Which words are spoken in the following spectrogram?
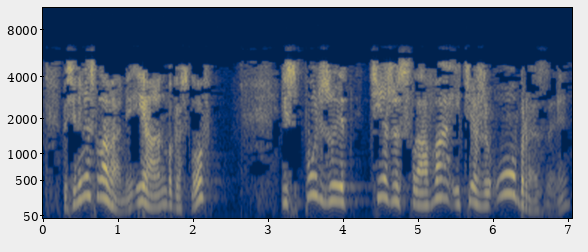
То есть, иными словами, Иоанн, богослов, использует те же слова и те же образы,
